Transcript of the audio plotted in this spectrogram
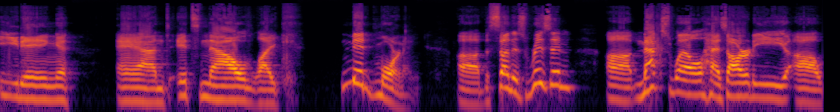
eating, and it's now like mid morning. Uh, the sun has risen. Uh, Maxwell has already uh,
